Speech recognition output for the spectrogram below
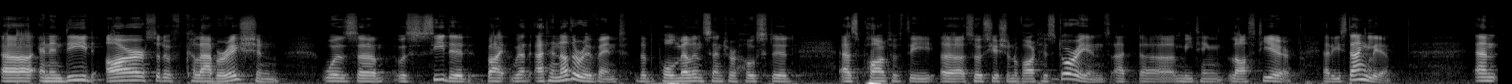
Uh, and indeed, our sort of collaboration was, uh, was seeded by, at another event that the Paul Mellon Center hosted as part of the uh, Association of Art Historians at a meeting last year at East Anglia. And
